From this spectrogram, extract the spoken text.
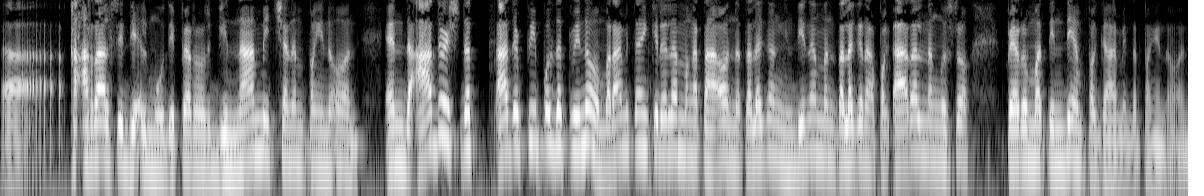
uh, kaaral si D.L. Moody pero ginamit siya ng Panginoon. And the others that other people that we know, marami tayong kilala mga tao na talagang hindi naman talaga nakapag-aral ng gusto pero matindi ang paggamit ng Panginoon.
